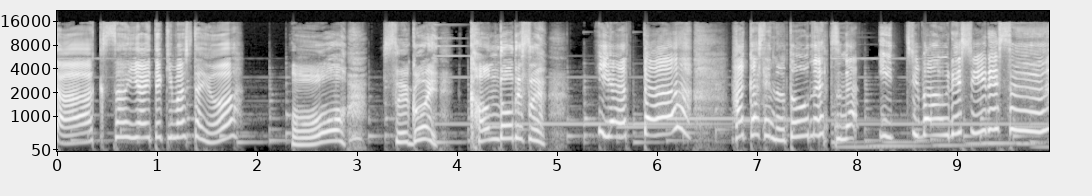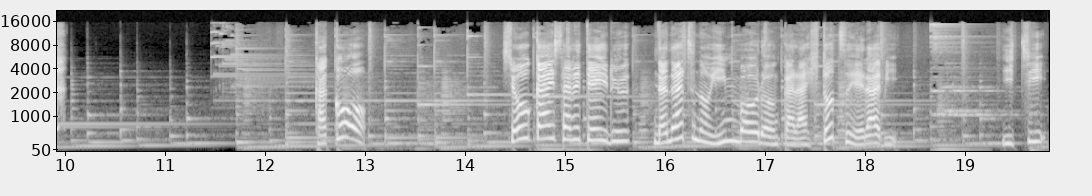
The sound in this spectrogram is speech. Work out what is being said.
たくさん焼いてきましたよ。おおすごい感動です。やったー。博士のドーナツが一番嬉しいです。書こう。紹介されている7つの陰謀論から1つ選び1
